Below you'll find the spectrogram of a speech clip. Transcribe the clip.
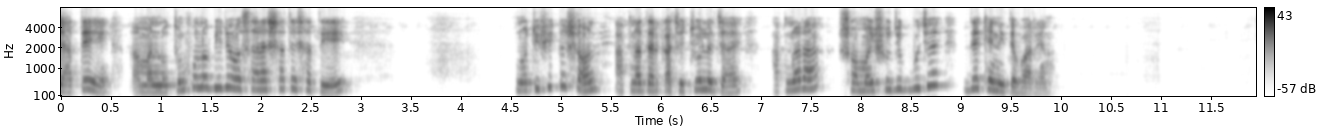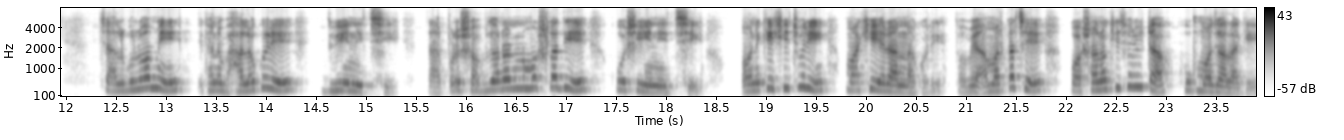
যাতে আমার নতুন কোনো ভিডিও ছাড়ার সাথে সাথে নোটিফিকেশন আপনাদের কাছে চলে যায়। আপনারা সময় সুযোগ বুঝে দেখে নিতে পারেন। চালগুলো আমি এখানে ভালো করে ধুয়ে নিচ্ছি। তারপরে সব ধরনের মশলা দিয়ে কষিয়ে নিচ্ছি। অনেকে খিচুড়ি মাখিয়ে রান্না করে, তবে আমার কাছে কষানো খিচুড়িটা খুব মজা লাগে।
